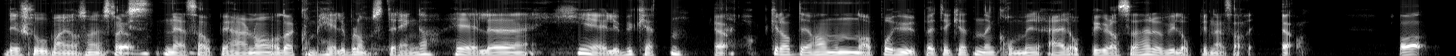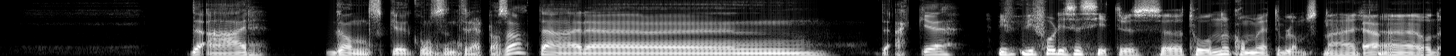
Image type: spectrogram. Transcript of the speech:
Det slo meg også. En slags ja. nesa oppi her nå, og der kom hele blomsterenga. Hele, hele buketten. Ja. Akkurat det han har på huet på etiketten, den kommer, er oppi glasset her og vil opp i nesa di. Og det er ganske konsentrert, altså. Det er uh, Det er ikke Vi, vi får disse sitrustonene, kommer jo etter blomstene her. Ja. eh, Og,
